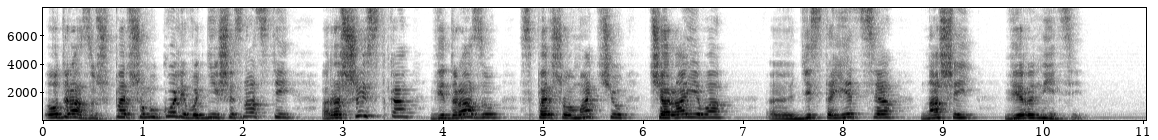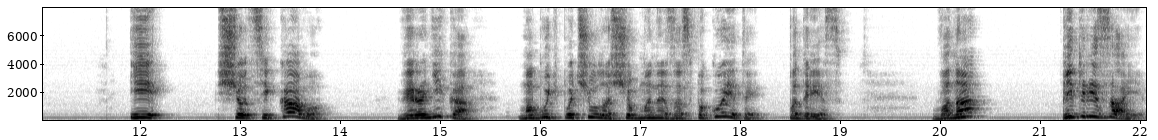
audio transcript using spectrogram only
одразу ж в першому колі, в одній 16 расистка відразу з першого матчу Чараєва е, дістається нашій Вероніці. І що цікаво, Вероніка, мабуть, почула, щоб мене заспокоїти, подріз. Вона підрізає.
